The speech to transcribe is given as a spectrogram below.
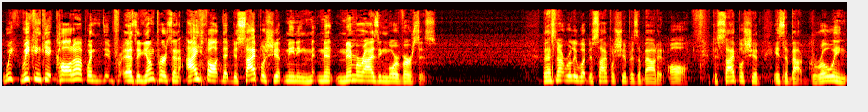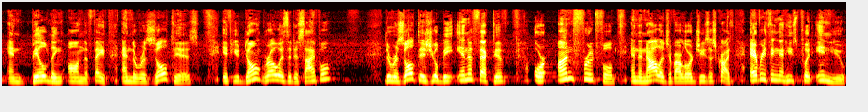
We, we can get caught up when, as a young person, I thought that discipleship meaning meant memorizing more verses. But that's not really what discipleship is about at all. Discipleship is about growing and building on the faith. And the result is, if you don't grow as a disciple, the result is you'll be ineffective or unfruitful in the knowledge of our Lord Jesus Christ. Everything that He's put in you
